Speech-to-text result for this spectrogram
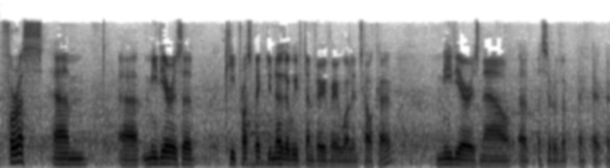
For us, um, uh, media is a key prospect. You know that we've done very, very well in telco. Media is now a, a sort of a, a, a,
